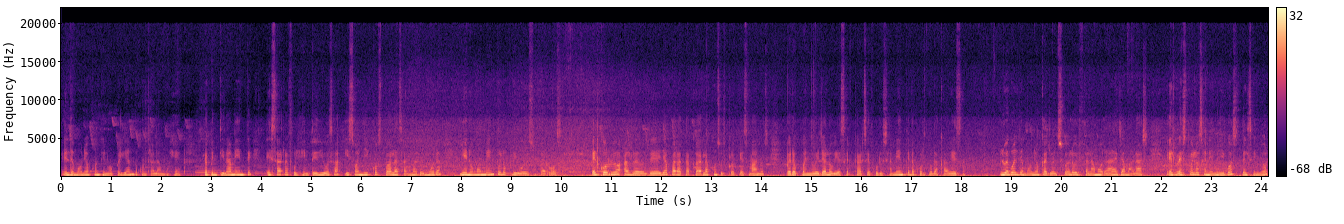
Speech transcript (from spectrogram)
el demonio continuó peleando contra la mujer. Repentinamente, esa refulgente diosa hizo añicos todas las armas de Mura y en un momento lo privó de su carroza. Él corrió alrededor de ella para atacarla con sus propias manos, pero cuando ella lo vio acercarse furiosamente le cortó la cabeza. Luego el demonio cayó al suelo y fue a la morada de Yamarash. El resto de los enemigos del Señor,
